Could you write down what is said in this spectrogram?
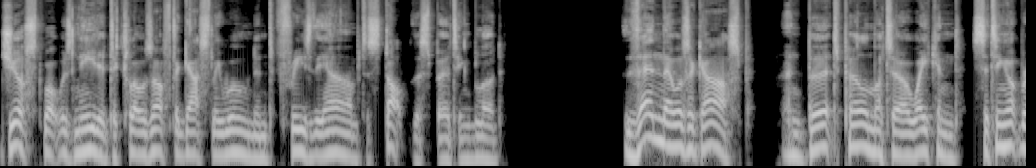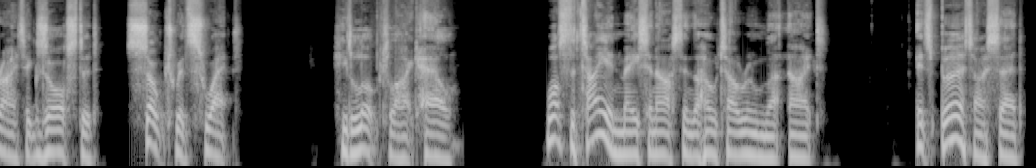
just what was needed to close off the ghastly wound and to freeze the arm to stop the spurting blood. Then there was a gasp, and Bert Perlmutter awakened, sitting upright, exhausted, soaked with sweat. He looked like hell. What's the tie in? Mason asked in the hotel room that night. It's Bert, I said.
